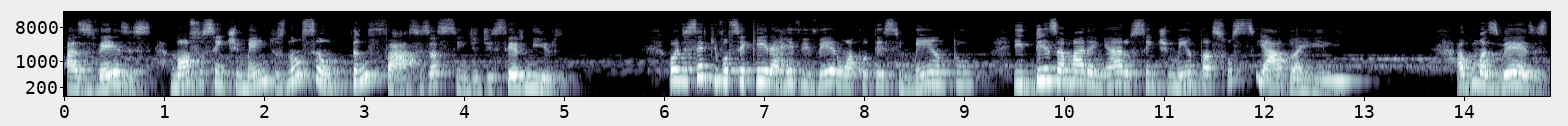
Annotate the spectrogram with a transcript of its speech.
Às vezes, nossos sentimentos não são tão fáceis assim de discernir. Pode ser que você queira reviver um acontecimento e desamaranhar o sentimento associado a ele. Algumas vezes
